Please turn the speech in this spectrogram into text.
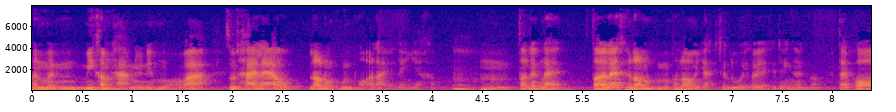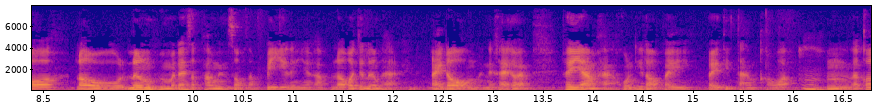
มันเหมือนมีคำถามอยู่ในหัวว่าสุดท้ายแล้วเราลงทุนเพราะอะไรอะไรเงี้ยครับอืมอืมตอนแรกๆตอนแรกๆคือเราลงทุนเพราะเราอยากจะรวยเราอยากจะได้เงินเนาะแต่พอเราเริ่มลงทุนมาได้สักพักหนึ่งสองสามปีอะไรเงี้ยครับเราก็จะเริ่มหาไอดอลเหมือนคล้ายๆกับแบบพยายามหาคนที่เราไปไปติดตามเขาอะอืมอืมแล้วก็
